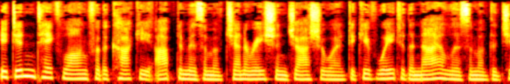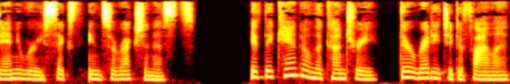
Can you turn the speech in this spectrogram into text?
It didn't take long for the cocky optimism of Generation Joshua to give way to the nihilism of the January 6 insurrectionists. If they can't own the country, they're ready to defile it.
